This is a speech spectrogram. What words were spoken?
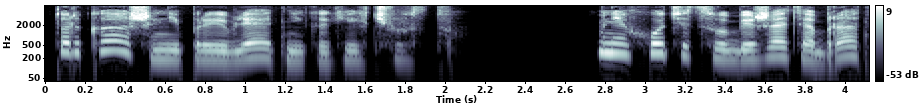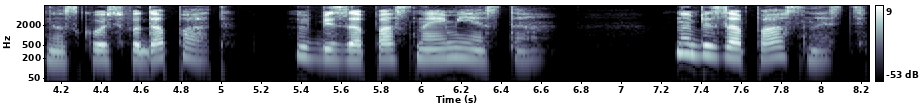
Только Аша не проявляет никаких чувств. Мне хочется убежать обратно сквозь водопад, в безопасное место. Но безопасность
